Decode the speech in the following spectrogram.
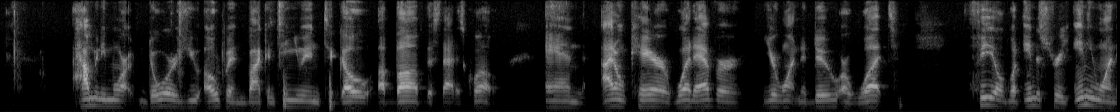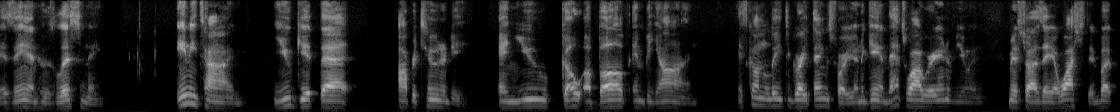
how many more doors you open by continuing to go above the status quo. And I don't care whatever you're wanting to do or what field, what industry anyone is in who's listening. Anytime you get that opportunity and you go above and beyond, it's going to lead to great things for you. And again, that's why we're interviewing Mr. Isaiah Washington. But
